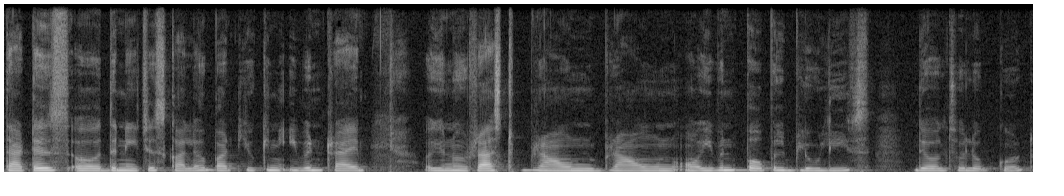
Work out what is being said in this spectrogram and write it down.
That is uh, the nature's color but you can even try uh, you know rust brown brown or even purple blue leaves. They also look good.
